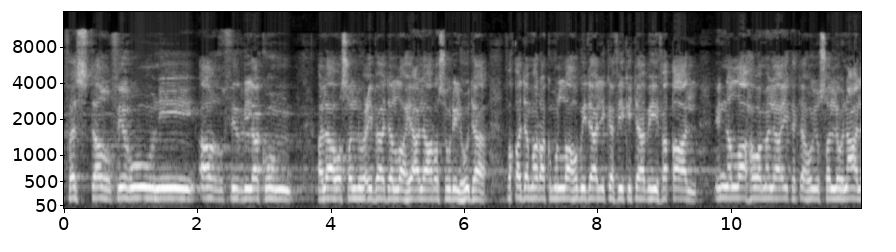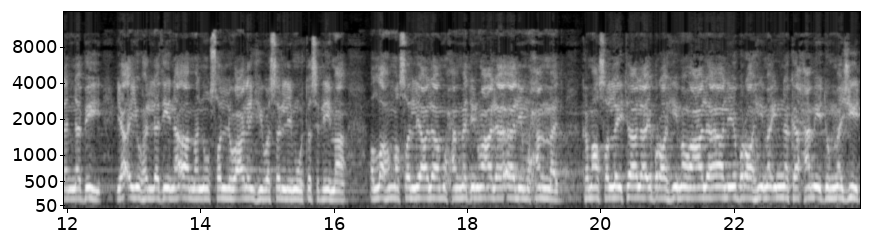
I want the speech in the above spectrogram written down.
فاستغفروني أغفر لكم. ألا وصلوا عباد الله على رسول الهدى. فقد أمركم الله بذلك في كتابه فقال إن الله وملائكته يصلون على النبي. يا أيها الذين آمنوا صلوا عليه وسلموا تسليما. اللهم صل على محمد وعلى آل محمد كما صليت على إبراهيم وعلى آل إبراهيم إنك حميد مجيد.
